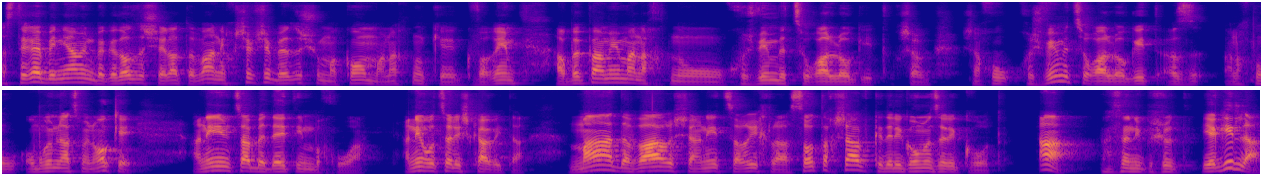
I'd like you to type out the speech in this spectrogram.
אז תראה, בנימין, בגדול זו שאלה טובה. אני חושב שבאיזשהו מקום אנחנו כגברים, הרבה פעמים אנחנו חושבים בצורה לוגית. עכשיו, כשאנחנו חושבים בצורה לוגית, אז אנחנו אומרים לעצמנו, אוקיי, אני נמצא בדייט עם בחורה, אני רוצה לשכב איתה. מה הדבר שאני צריך לעשות עכשיו כדי לגרום לזה לקרות? אה, אז אני פשוט אגיד לה,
